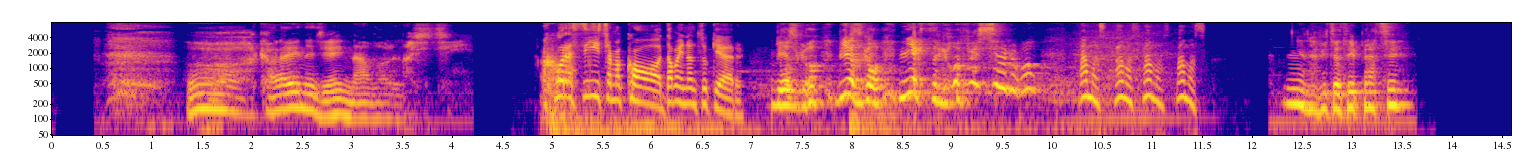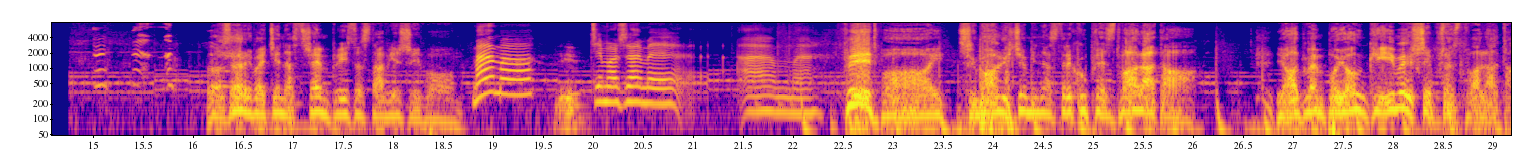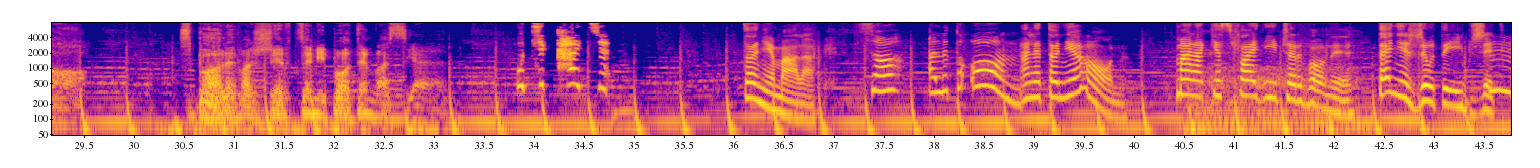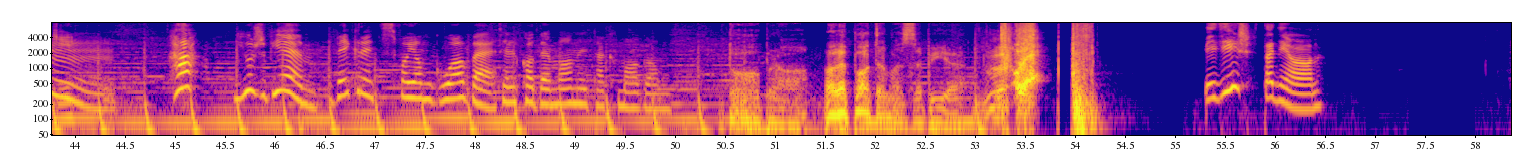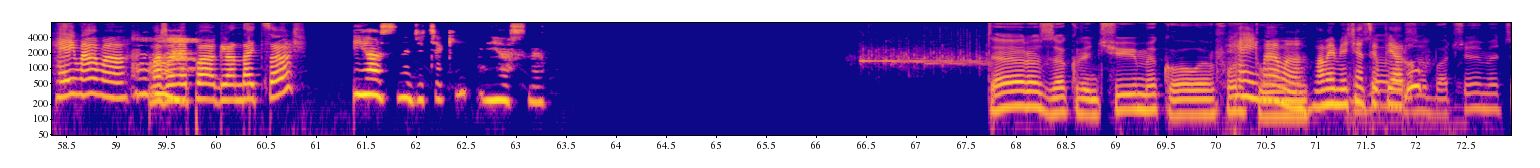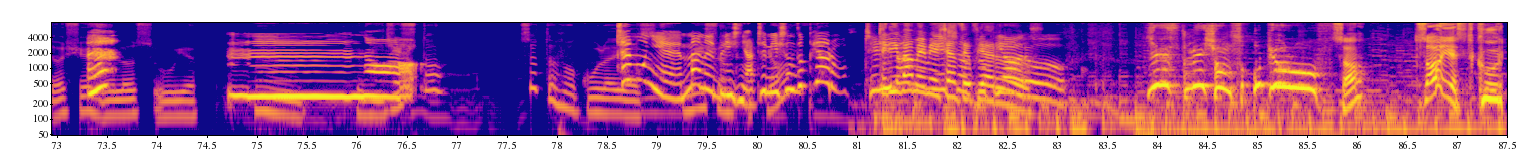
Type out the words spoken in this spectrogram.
Uff, kolejny dzień na wolności. Churasi, czamako, dawaj nam cukier. Bierz go, bierz go, nie chcę go, weźcie go. Vamos, vamos, vamos, vamos. Nienawidzę tej pracy. Rozerwę cię na strzępy i zostawię żywą. Mamo, czy możemy... Um, Wy dwaj trzymaliście mnie na strychu przez dwa lata. Jadłem pojąki i myszy przez dwa lata. Spalę was żywcem i potem was zjem. Uciekajcie! to nie Malak. Co? Ale to on! Ale to nie on. Malak jest fajny i czerwony. Ten jest żółty i brzydki. Hmm. Ha! Już wiem! Wykręć swoją głowę. Tylko demony tak mogą. Dobra, ale potem was zabiję. Widzisz? To nie on. Hej mamo, możemy pooglądać coś? Jasne, dzieciaki, jasne. Teraz zakręcimy kołem fortuny. Hej mamo, mamy miesięcy Zaraz upiorów? zobaczymy, co się wylosuje. Mm, no... Widzisz to? Co to w ogóle jest? Czemu nie? Mamy Miesiąc bliźniaczy upiorów? miesiąc upiorów! Czyli mamy miesiąc upiorów. Jest miesiąc upiorów! Co? Co jest kur...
